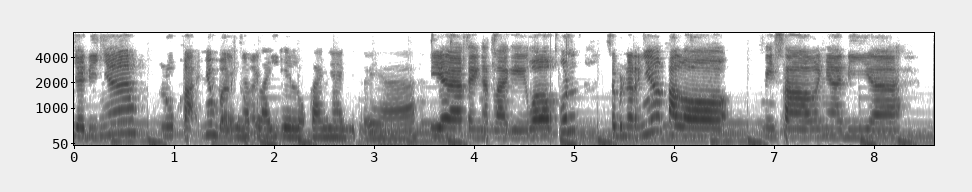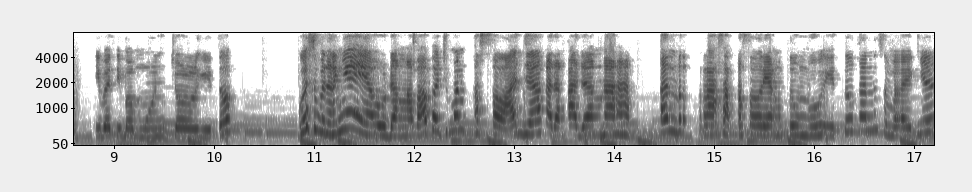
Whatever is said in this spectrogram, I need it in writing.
jadinya lukanya balik keinget lagi. lagi lukanya gitu ya. Iya keinget lagi. Walaupun sebenarnya kalau misalnya dia tiba-tiba muncul gitu gue sebenarnya ya udah nggak apa-apa cuman kesel aja kadang-kadang. Nah kan rasa kesel yang tumbuh itu kan sebaiknya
